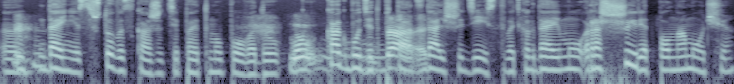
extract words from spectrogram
Uh-huh. Дайнис, что вы скажете по этому поводу? Ну, как будет да, ПТАЦ дальше действовать, когда ему расширят полномочия?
